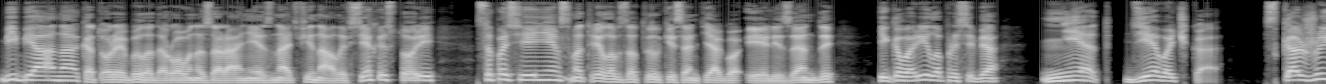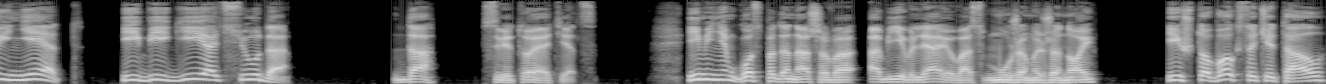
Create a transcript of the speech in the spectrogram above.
Бибиана, которой было даровано заранее знать финалы всех историй, с опасением смотрела в затылки Сантьяго и Элизенды и говорила про себя «Нет, девочка, скажи «нет» и беги отсюда!» «Да, святой отец, Именем Господа нашего объявляю вас мужем и женой, и что Бог сочетал,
